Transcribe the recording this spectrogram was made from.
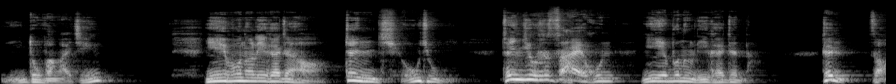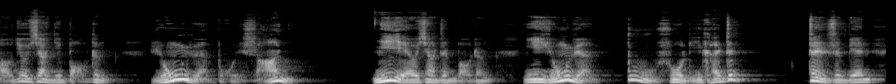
你东方爱卿，你不能离开朕啊！朕求求你，朕就是再昏，你也不能离开朕呐！朕早就向你保证，永远不会杀你。你也要向朕保证，你永远不说离开朕，朕身边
